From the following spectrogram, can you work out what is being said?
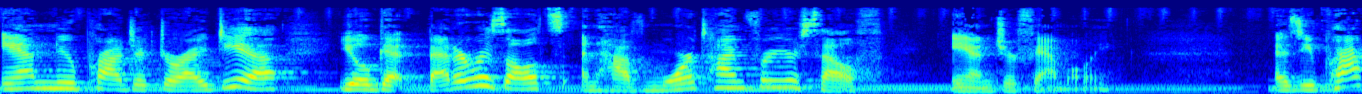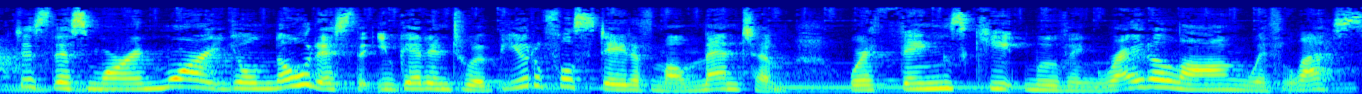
and new project or idea, you'll get better results and have more time for yourself and your family. As you practice this more and more, you'll notice that you get into a beautiful state of momentum where things keep moving right along with less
